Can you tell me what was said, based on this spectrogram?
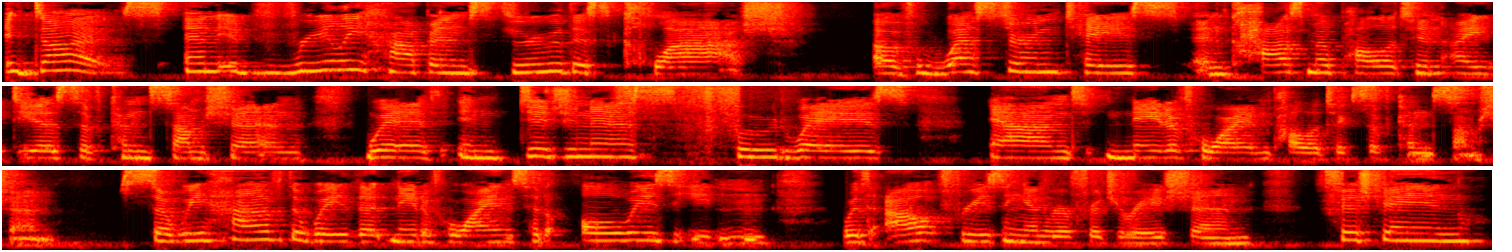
It does. And it really happens through this clash of Western tastes and cosmopolitan ideas of consumption with indigenous foodways and Native Hawaiian politics of consumption. So we have the way that Native Hawaiians had always eaten without freezing and refrigeration, fishing,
